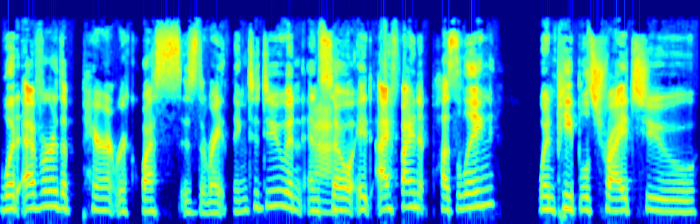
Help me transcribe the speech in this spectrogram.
whatever the parent requests is the right thing to do, and and Ah. so it I find it puzzling when people try to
